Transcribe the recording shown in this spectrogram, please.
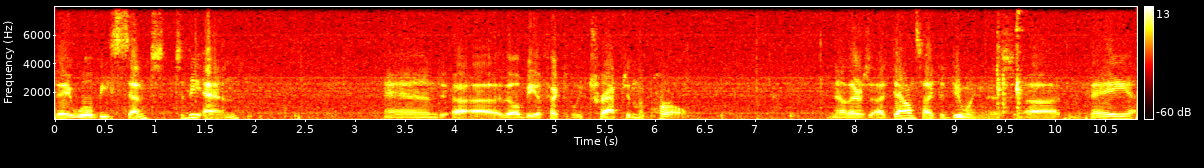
they will be sent to the end and uh, they'll be effectively trapped in the pearl. Now there's a downside to doing this. Uh, they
